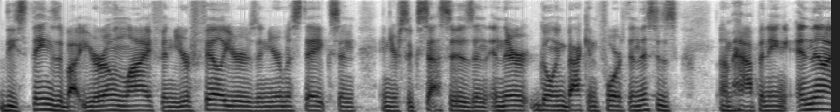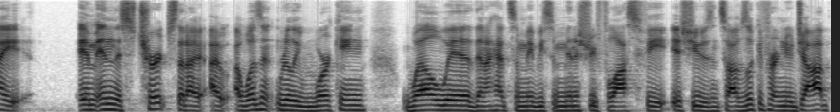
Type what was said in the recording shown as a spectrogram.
these things about your own life and your failures and your mistakes and, and your successes and, and they're going back and forth and this is um, happening. And then I am in this church that I, I, I wasn't really working well with and I had some maybe some ministry philosophy issues. And so I was looking for a new job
